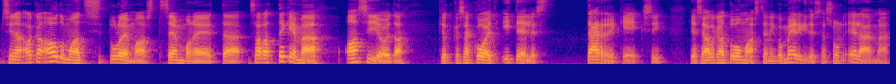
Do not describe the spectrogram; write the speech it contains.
siinä alkaa automaattisesti tulemaan sitten semmoinen, että sä alat tekemään asioita, jotka sä koet itsellesi tärkeäksi, ja se alkaa tuomaan sitä niin merkitystä sun elämään.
